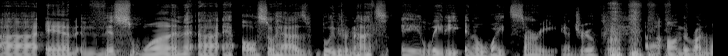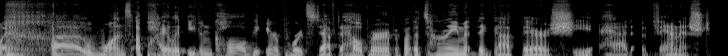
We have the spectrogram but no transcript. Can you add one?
Uh, and this one uh, also has, believe it or not, a lady in a white sari, Andrew, uh, on the runway. Uh, once a pilot even called the airport staff to help her, but by the time they got there, she had vanished.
